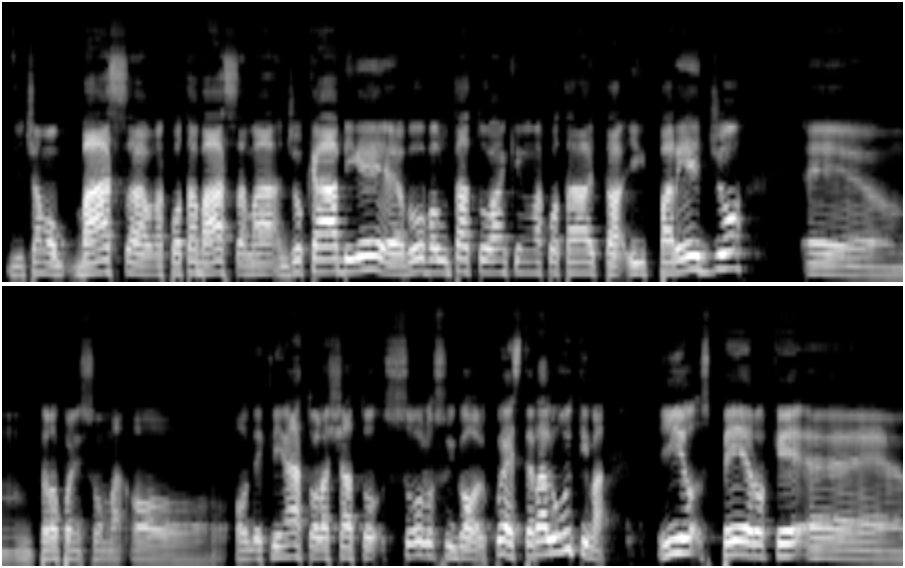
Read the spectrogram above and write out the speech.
diciamo bassa una quota bassa ma giocabile. Avevo valutato anche in una quota alta il pareggio eh, però poi insomma ho, ho declinato ho lasciato solo sui gol. Questa era l'ultima. Io spero che eh,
